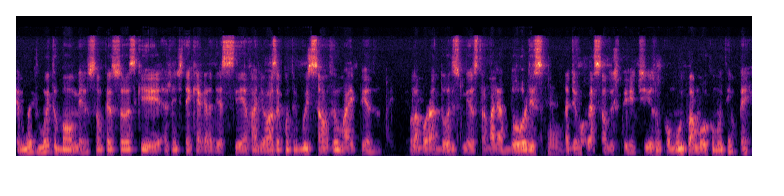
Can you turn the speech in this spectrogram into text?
É muito, muito bom mesmo. São pessoas que a gente tem que agradecer a valiosa contribuição, viu, Mai e Pedro? Colaboradores mesmo, trabalhadores é. da divulgação do Espiritismo, com muito amor, com muito empenho.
